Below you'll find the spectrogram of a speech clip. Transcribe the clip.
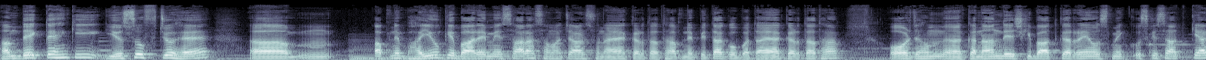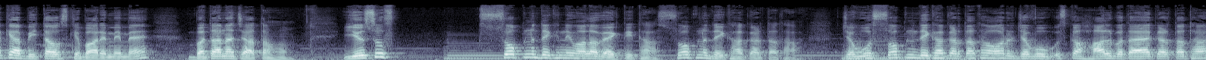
हम देखते हैं कि यूसुफ जो है आ, अपने भाइयों के बारे में सारा समाचार सुनाया करता था अपने पिता को बताया करता था। और जब हम कनान देश की बात कर रहे हैं उसमें उसके साथ क्या क्या बीता उसके बारे में मैं बताना चाहता हूँ। यूसुफ स्वप्न देखने वाला व्यक्ति था स्वप्न देखा करता था। जब वो स्वप्न देखा करता था और जब वो उसका हाल बताया करता था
